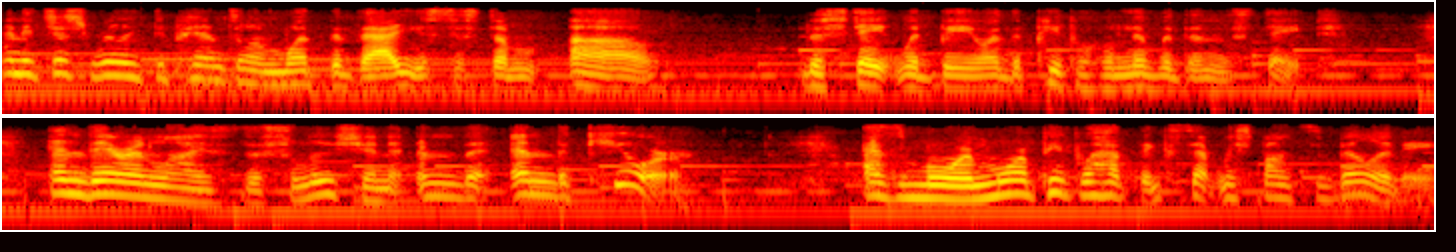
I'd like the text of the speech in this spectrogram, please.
And it just really depends on what the value system of the state would be or the people who live within the state. And therein lies the solution and the and the cure. As more and more people have to accept responsibility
